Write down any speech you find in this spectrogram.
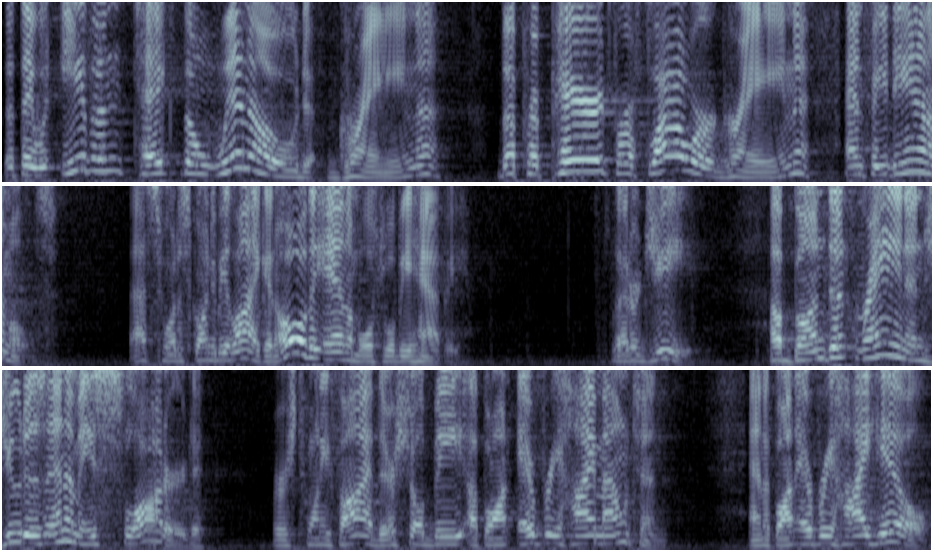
that they would even take the winnowed grain, the prepared for flour grain, and feed the animals. That's what it's going to be like. And all the animals will be happy. Letter G. Abundant rain and Judah's enemies slaughtered. Verse 25 There shall be upon every high mountain and upon every high hill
